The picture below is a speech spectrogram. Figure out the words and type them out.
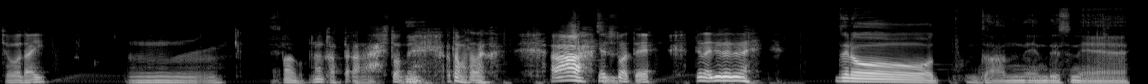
ちょうだい。うーん。なんかあったかな？ちょっとね、頭叩く。あー、いや、ちょっと待って。出ない、出ない、出ない。ゼロー残念ですね。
